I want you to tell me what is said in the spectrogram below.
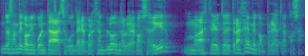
No obstante, con mi cuenta secundaria, por ejemplo, no lo voy a conseguir. Más crédito de traje, me compré otra cosa.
